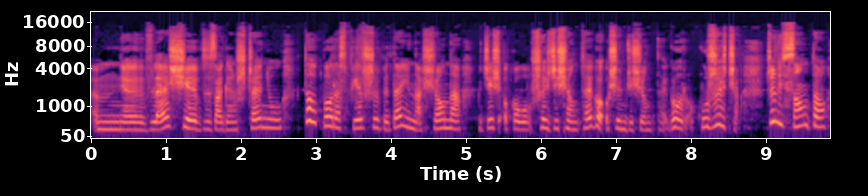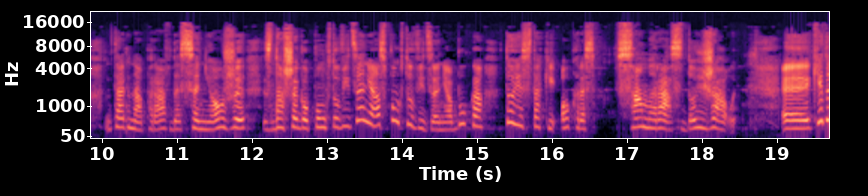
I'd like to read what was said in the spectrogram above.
mm, w lesie, w zagęszczeniu, to po raz pierwszy wydaje nasiona gdzieś około 60-80 roku życia. Czyli są to tak naprawdę seniorzy z naszego punktu widzenia, a z punktu widzenia Buka to jest taki okres sam raz dojrzały. E, kiedy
